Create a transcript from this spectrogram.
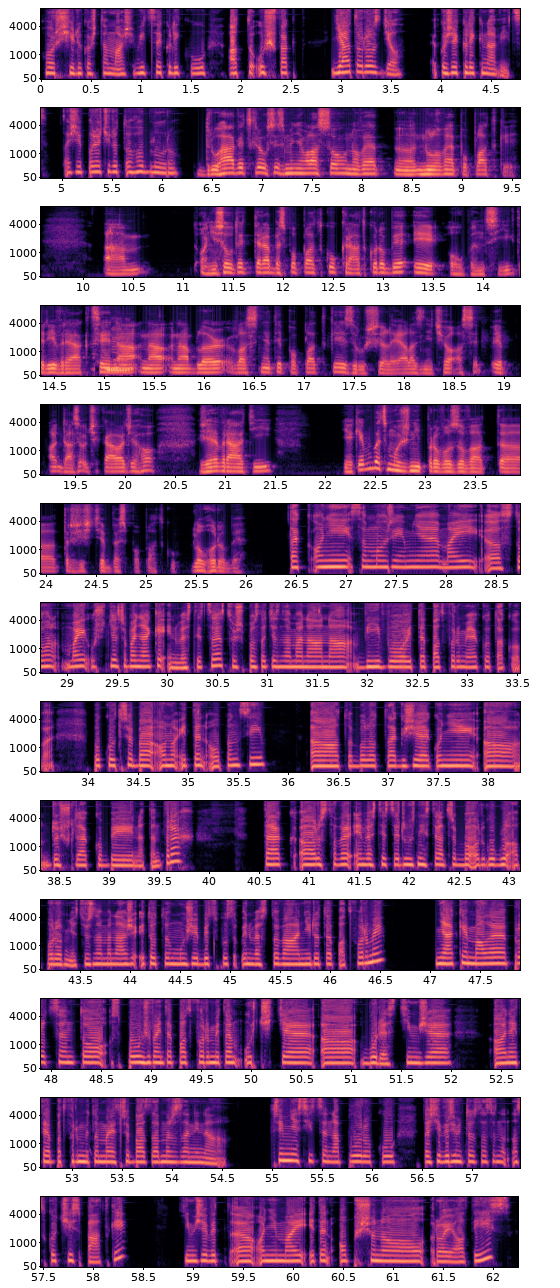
horší, když tam máš více kliků a to už fakt dělá to rozdíl jakože klik navíc. Takže půjdeš do toho Bluru. Druhá věc, kterou si zmiňovala, jsou nové uh, nulové poplatky. Um, Oni jsou teď teda bez poplatku krátkodobě i OpenSea, který v reakci mm. na, na, na Blur vlastně ty poplatky zrušili, ale z něčeho asi je, dá se očekávat, že, ho, že je vrátí. Jak je vůbec možný provozovat uh, tržiště bez poplatku dlouhodobě? tak oni samozřejmě mají eh, z toho, mají určitě třeba nějaké investice, což v podstatě znamená na vývoj té platformy jako takové. Pokud třeba ono i ten OpenSea, uh, to bylo tak, že jak oni uh, došli jakoby na ten trh, tak dostávají investice různých stran, třeba od Google a podobně, což znamená, že i toto může být způsob investování do té platformy. Nějaké malé procento z používání té platformy tam určitě uh, bude s tím, že uh, některé platformy to mají třeba zamrzlený na tři měsíce, na půl roku, takže věřím, že to zase naskočí zpátky. Tím, že uh, oni mají i ten optional royalties,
